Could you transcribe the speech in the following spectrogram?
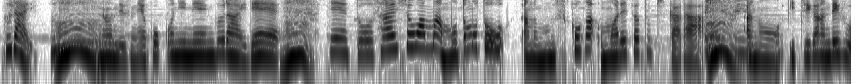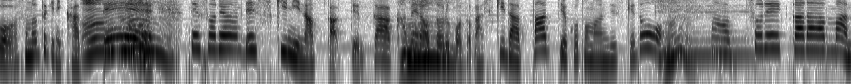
ぐらいうん。なんですね、ここ2年ぐらいで、うん。でえっと、最初はまあもともとあの息子が生まれた時から、うん。あの一眼レフをその時に買って、うんでそれで好きになったっていうかカメラを撮ることが好きだったっていうことなんですけど、ん。まあ、それからまあ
